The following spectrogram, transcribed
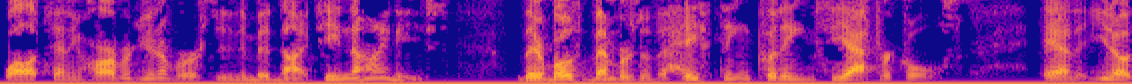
while attending Harvard University in the mid 1990s. They're both members of the Hastings Pudding Theatricals. And, you know,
